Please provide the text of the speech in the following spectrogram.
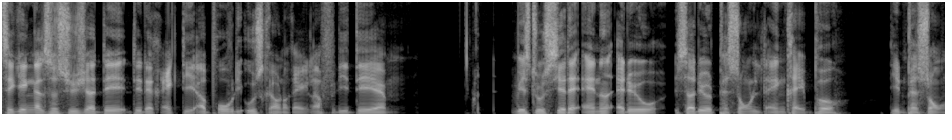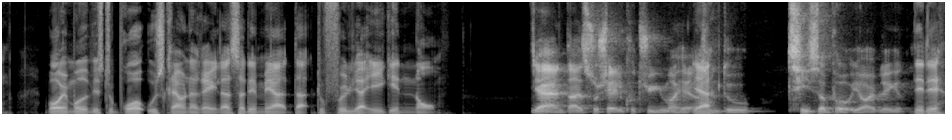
Til gengæld så synes jeg, det, det er det rigtige at bruge de uskrevne regler, fordi det, øh, hvis du siger det andet, er det jo, så er det jo et personligt angreb på din person. Hvorimod, hvis du bruger uskrevne regler, så er det mere, der, du følger ikke en norm. Ja, der er sociale kutumer her, Ja. som du tisser på i øjeblikket. Det er det.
